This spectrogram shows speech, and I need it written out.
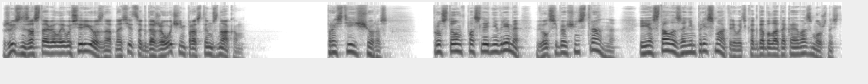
Жизнь заставила его серьезно относиться к даже очень простым знакам. «Прости еще раз. Просто он в последнее время вел себя очень странно, и я стала за ним присматривать, когда была такая возможность,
